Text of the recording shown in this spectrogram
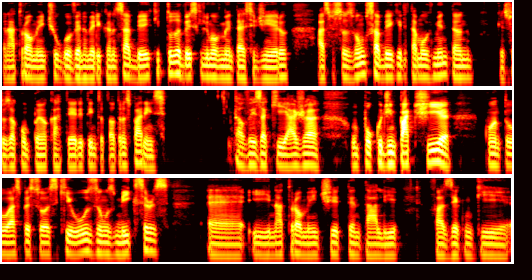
naturalmente, o governo americano saber que toda vez que ele movimentar esse dinheiro, as pessoas vão saber que ele está movimentando, que as pessoas acompanham a carteira e tem total transparência. Talvez aqui haja um pouco de empatia quanto às pessoas que usam os mixers é, e, naturalmente, tentar ali fazer com que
